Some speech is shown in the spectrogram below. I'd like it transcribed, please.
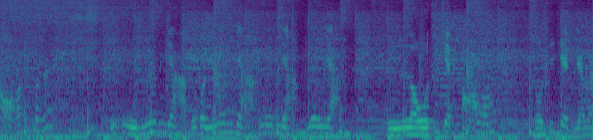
ออกครับทุกคนนะโอ้โหเริ่มหยาบทุกคนเริ่มหยาบเริ่มหยาบเริ่มหยาบโลที่เจ็ดต่อผมโลที่เจ็ดยังไง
